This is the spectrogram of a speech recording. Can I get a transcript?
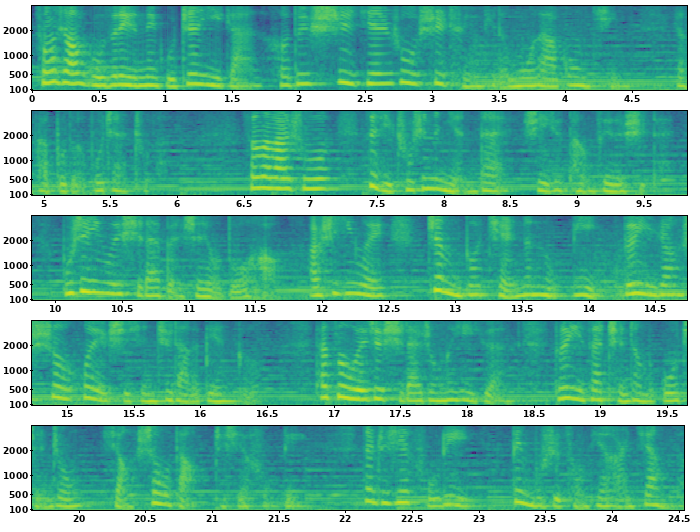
从小骨子里的那股正义感和对世间弱势群体的莫大共情，让他不得不站出来。桑德拉说自己出生的年代是一个腾飞的时代，不是因为时代本身有多好，而是因为这么多前人的努力，得以让社会实现巨大的变革。他作为这时代中的一员，得以在成长的过程中享受到这些福利，但这些福利并不是从天而降的，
